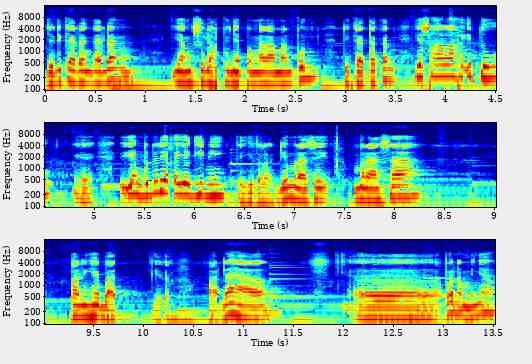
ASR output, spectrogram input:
Jadi kadang-kadang yang sudah punya pengalaman pun dikatakan ya salah itu, ya, yang benar ya kayak gini, kayak gitu loh. Dia merasa merasa paling hebat gitu. Padahal eh, apa namanya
